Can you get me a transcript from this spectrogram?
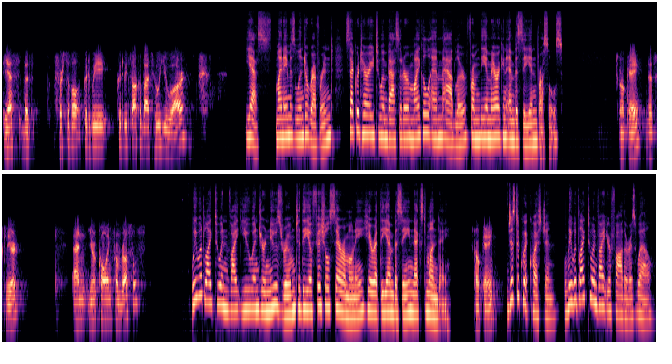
yes, but first of all, could we could we talk about who you are? Yes, my name is Linda Reverend, Secretary to Ambassador Michael M. Adler from the American Embassy in Brussels. Okay, that's clear. And you're calling from Brussels? We would like to invite you and your newsroom to the official ceremony here at the embassy next Monday. Okay. Just a quick question. We would like to invite your father as well.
